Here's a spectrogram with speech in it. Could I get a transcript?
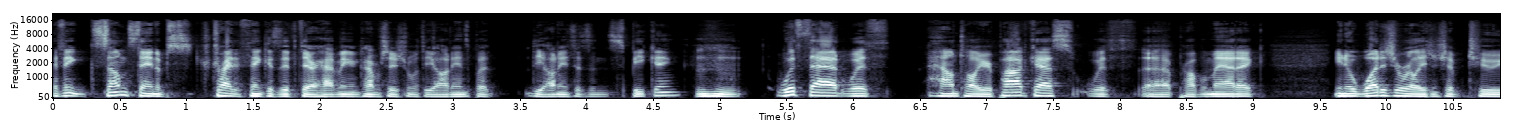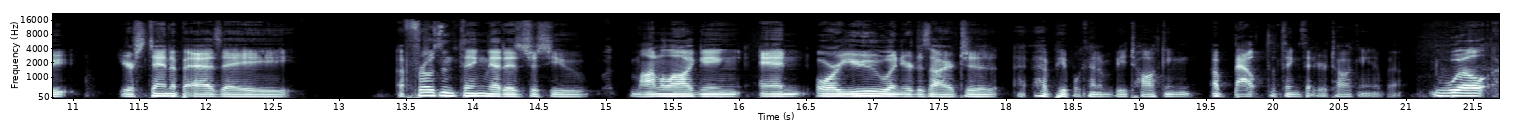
I think some stand-ups try to think as if they're having a conversation with the audience, but the audience isn't speaking. Mm-hmm. With that, with Hound Tall, your podcast, with uh, Problematic, you know, what is your relationship to your stand-up as a a frozen thing that is just you monologuing and or you and your desire to have people kind of be talking about the things that you're talking about Well,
